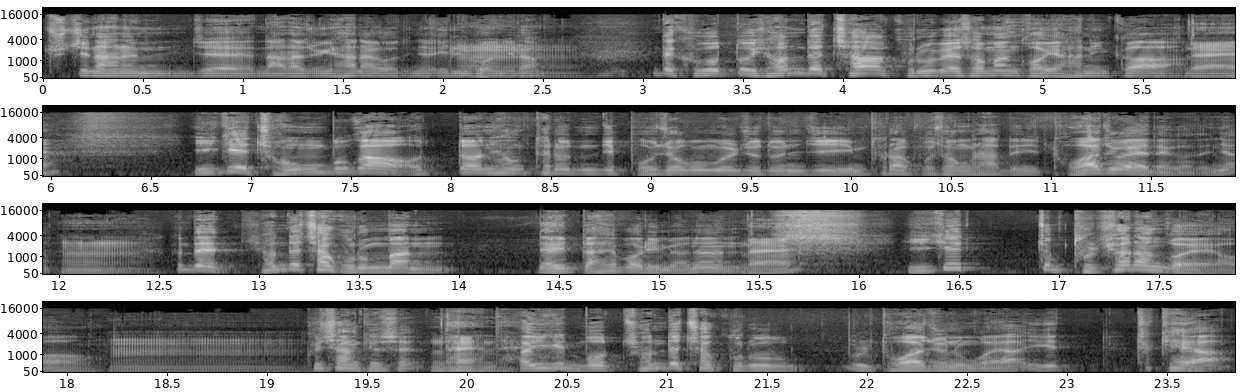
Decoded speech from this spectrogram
추진하는 이제 나라 중에 하나거든요. 일본이랑. 음. 근데 그것도 현대차 그룹에서만 거의 하니까 네. 이게 정부가 어떤 형태로든지 보조금을 주든지 인프라 구성을 하든지 도와줘야 되거든요. 음. 근데 현대차 그룹만 내립다 해버리면은 네. 이게 좀 불편한 거예요. 음. 그렇지 않겠어요? 네 네. 아, 이게 뭐 현대차 그룹을 도와주는 거야? 이게 특혜야?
